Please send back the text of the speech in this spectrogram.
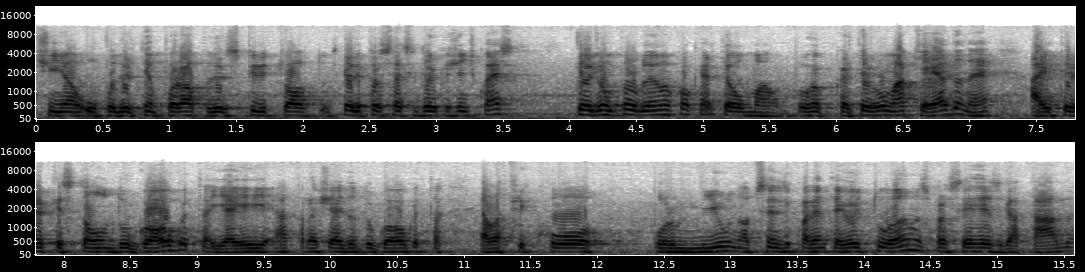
tinha o poder temporal, o poder espiritual, todo aquele processo inteiro que a gente conhece. Teve um problema qualquer, teve uma, teve uma queda, né? Aí teve a questão do Gólgota, e aí a tragédia do Gólgota, ela ficou por 1948 anos para ser resgatada,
